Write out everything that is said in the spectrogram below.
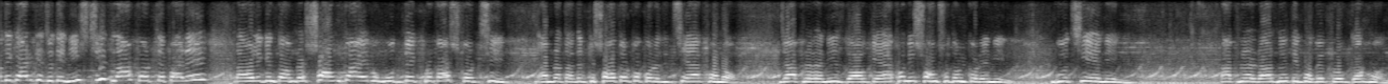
অধিকারকে যদি নিশ্চিত না করতে পারে, তাহলে কিন্তু আমরা শঙ্কা এবং উদ্বেগ প্রকাশ করছি। আমরা তাদেরকে সতর্ক করে দিচ্ছি এখনও যে আপনারা নিজ দলকে এখনই সংশোধন করে নিন, গুছিয়ে নিন। আপনারা রাজনৈতিকভাবে প্রজ্ঞা হন।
